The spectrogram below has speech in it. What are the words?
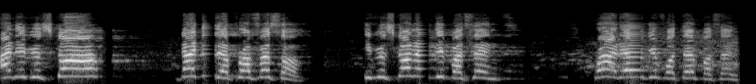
And if you score, that is a professor. If you score 90%, why are they looking for 10%?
